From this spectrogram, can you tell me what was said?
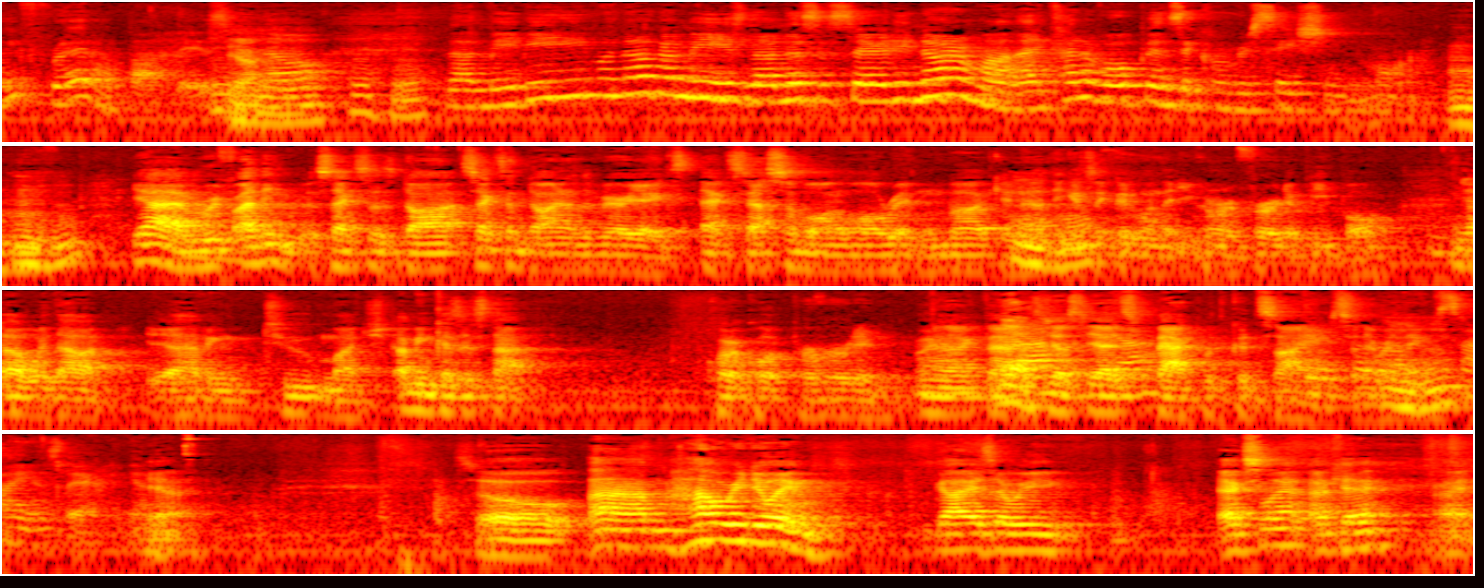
we've read about this, Yeah. you know, mm-hmm. that maybe monogamy is not necessarily normal, and it kind of opens the conversation more. Mm-hmm. Yeah, I think Sex is Dawn, Sex at Dawn is a very ex- accessible and well-written book, and I think it's a good one that you can refer to people Yeah. uh, without yeah, having too much. I mean, because it's not quote unquote perverted or anything like that. Yeah. It's just yeah, it's Yeah. backed with good science There's and a lot everything. of science there. Yeah. Yeah. So, um, how are we doing, guys? Are we excellent? Okay, all right.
